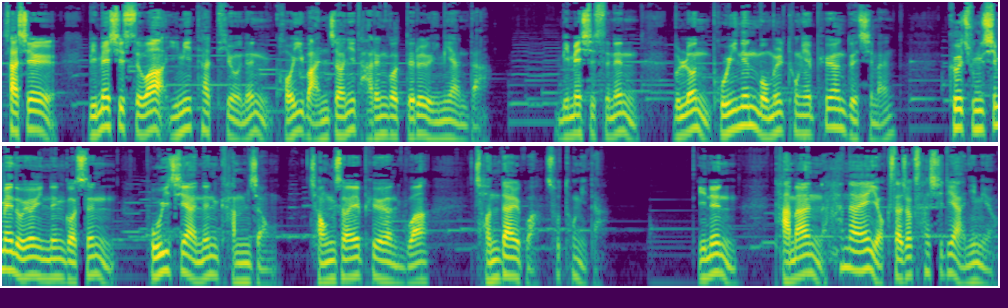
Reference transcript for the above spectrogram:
사실 미메시스와 이미타티오는 거의 완전히 다른 것들을 의미한다. 미메시스는 물론 보이는 몸을 통해 표현되지만 그 중심에 놓여 있는 것은 보이지 않는 감정, 정서의 표현과 전달과 소통이다. 이는 다만 하나의 역사적 사실이 아니며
